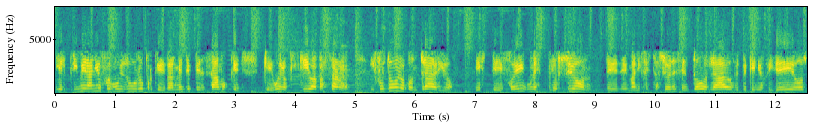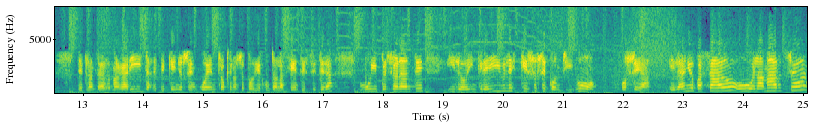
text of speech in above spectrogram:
y el primer año fue muy duro porque realmente pensamos que, que bueno, que, iba a pasar y fue todo lo contrario. Este, fue una explosión de, manifestaciones en todos lados, de pequeños videos, de plantar margaritas, de pequeños encuentros que no se podía juntar la gente, etcétera, muy impresionante. Y lo increíble es que eso se continuó. O sea, el año pasado hubo la marcha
